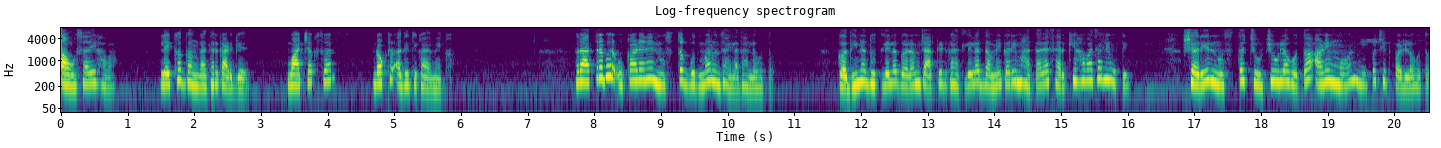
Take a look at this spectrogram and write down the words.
पावसाळी हवा. लेखक गंगाधर गाडगीळ. वाचक स्वर डॉक्टर अदिती काळमेघ. रात्रभर उकाड्याने नुसतं गुदमरून जायला झालं होतं. कधी न धुतलेलं गरम जाकीट घातलेलं दमेकरी म्हाताऱ्यासारखी हवा झाली होती. शरीर नुसतं चिवचिवलं होतं आणि मन निपचित पडलं होतं.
